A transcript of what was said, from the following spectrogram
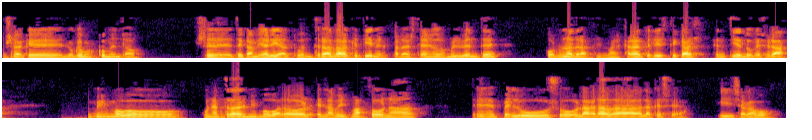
O sea que lo que hemos comentado. Se te cambiaría tu entrada que tienes para este año 2020 por una de las mismas características. Entiendo que será mismo, una entrada del mismo valor, en la misma zona, eh, pelús o la grada, la que sea. Y se acabó.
